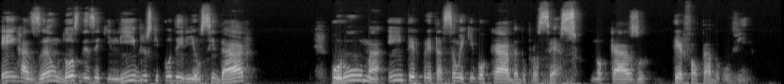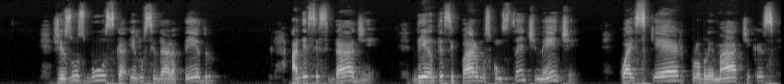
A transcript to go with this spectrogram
em razão dos desequilíbrios que poderiam se dar por uma interpretação equivocada do processo, no caso, ter faltado o vinho. Jesus busca elucidar a Pedro a necessidade de anteciparmos constantemente quaisquer problemáticas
